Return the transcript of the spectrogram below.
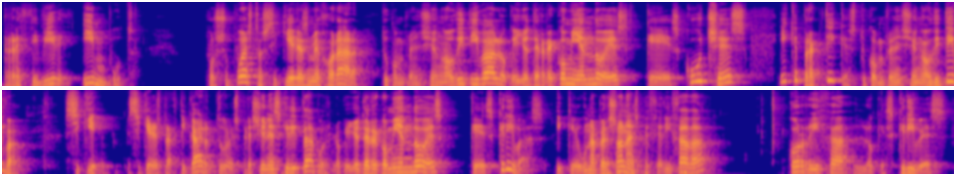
recibir input. Por supuesto, si quieres mejorar tu comprensión auditiva, lo que yo te recomiendo es que escuches y que practiques tu comprensión auditiva. Si, quieres practicar tu expresión escrita, pues lo que yo te recomiendo es que escribas, y que una persona especializada corrija lo que escribes.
